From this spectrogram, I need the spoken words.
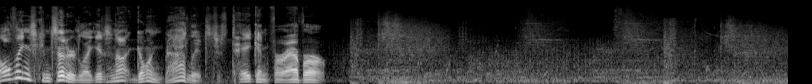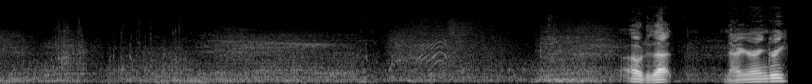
All things considered, like, it's not going badly. It's just taking forever. Oh, did that... Now you're angry?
